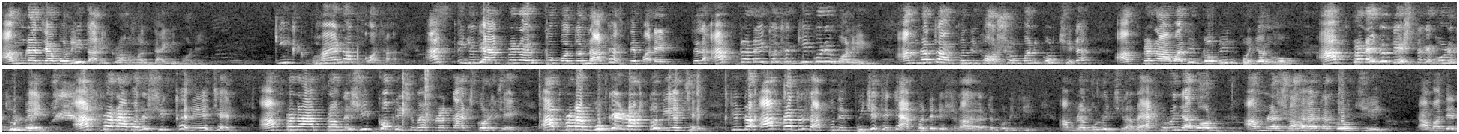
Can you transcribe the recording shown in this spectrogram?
আমরা যা বলি, তারেক রহমান তাই বলেন। কি ভয়ানক কথা। আজকে যদি আপনারা ঐক্যবদ্ধ না থাকতে পারেন, তাহলে আপনারা এই কথা কি করে বলেন? আমরা তো আপনাদেরকে অসম্মান করছি না। আপনারা আমাদের নবীন প্রজন্ম। আপনারাই তো দেশটাকে গড়ে তুলবেন। আপনারা আমাদের শিক্ষা দিয়েছেন। আপনারা আপনাদের শিক্ষক হিসেবে আপনারা কাজ করেছেন। আপনারা বুকের রক্ত দিয়েছেন। কিন্তু আমরা তো আপনাদের পিছে থেকে আপনাদেরকে সহায়তা করেছি। আমরা বলেছিলাম, এখনও যেমন আমরা সহায়তা করছি আমাদের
